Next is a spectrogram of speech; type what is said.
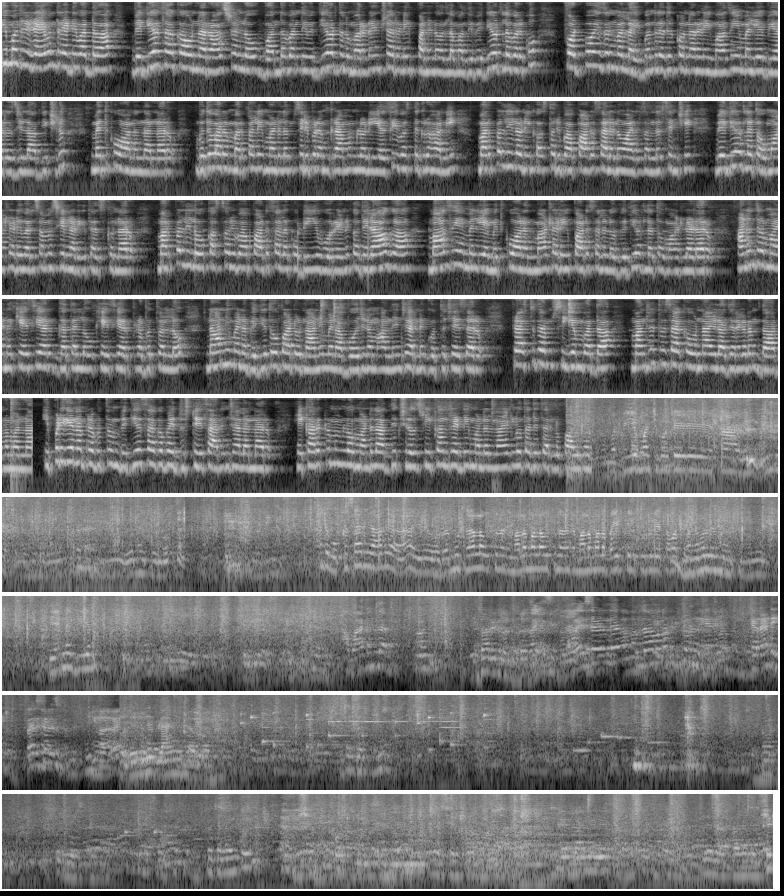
ముఖ్యమంత్రి రేవంత్ రెడ్డి వద్ద విద్యాశాఖ ఉన్న రాష్ట్రంలో వంద మంది విద్యార్థులు మరణించారని పన్నెండు వందల మంది విద్యార్థుల వరకు ఫుడ్ పాయిజన్ వల్ల ఇబ్బందులు ఎదుర్కొన్నారని మాజీ ఎమ్మెల్యే బీఆర్ఎస్ జిల్లా అధ్యక్షుడు మెతుకు ఆనంద్ అన్నారు. బుధవారం మర్పల్లి మండలం సిరిపురం గ్రామంలోని ఎస్సీ వసతి గృహాన్ని మర్పల్లిలోని కస్తూరిబా పాఠశాలను ఆయన సందర్శించి విద్యార్థులతో మాట్లాడి వారి సమస్యలను అడిగి తెలుసుకున్నారు. మర్పల్లిలో కస్తూరిబా పాఠశాలకు డీఈఓ రేణుక రాగా మాజీ ఎమ్మెల్యే మెతుకు ఆనంద్ మాట్లాడి పాఠశాలలో విద్యార్థులతో మాట్లాడారు. అనంతరం ఆయన కేసీఆర్ గతంలో కేసీఆర్ ప్రభుత్వంలో నాణ్యమైన విద్యతో పాటు నాణ్యమైన భోజనం అందించారని గుర్తు చేశారు. ప్రస్తుతం సీఎం వద్ద మంత్రిత్వ శాఖ ఉన్నా ఇలా జరగడం దారుణమన్నారు. ఇప్పటికైనా ప్రభుత్వం విద్యాశాఖపై దృష్టి సారించాలన్నారు. ఈ కార్యక్రమంలో మండల అధ్యక్షుడు శ్రీకాంత్ రెడ్డి మండల నాయకులు తదితరులు పాల్గొన్నారు. అంటే ఒక్కసారి కాదు కదా ఇది రెండు మూడు సార్లు అవుతున్నది మళ్ళీ మళ్ళీ అవుతున్నది అంటే మళ్ళీ మళ్ళీ బయటకు వెళ్ళి మన వల్ల ఏమే బియ్యం ఆ వాటం సార్.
